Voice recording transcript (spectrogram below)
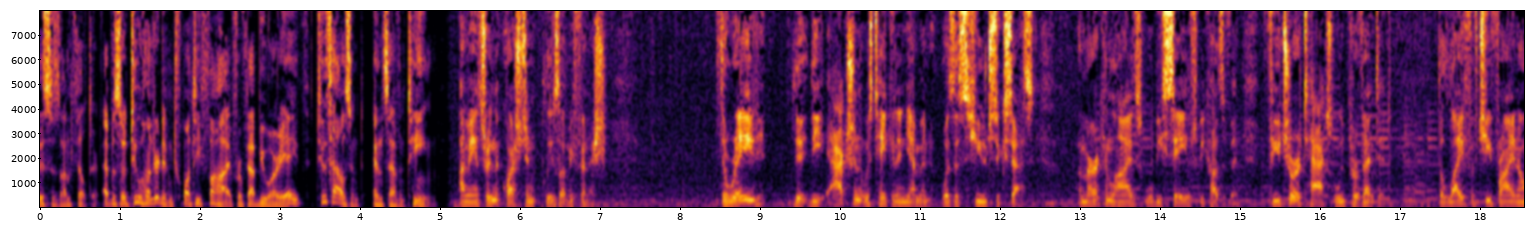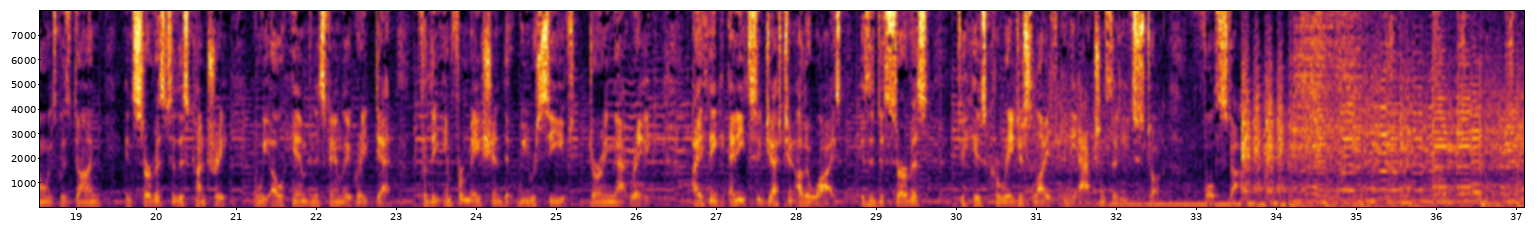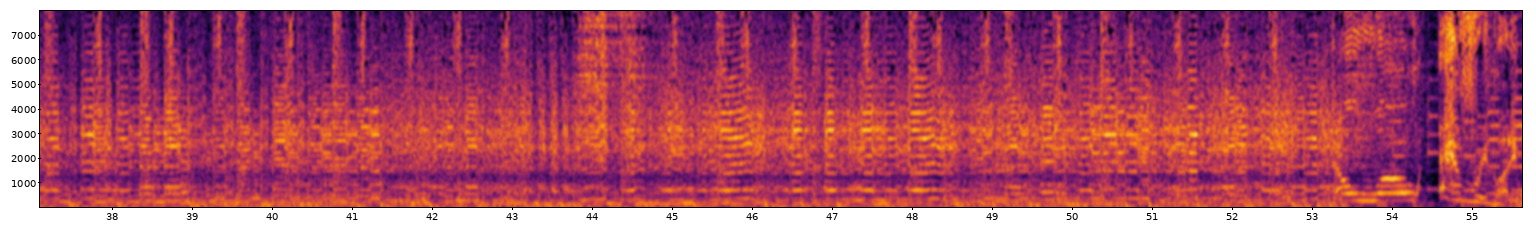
This is Unfiltered, episode 225 for February 8th, 2017. I'm answering the question. Please let me finish. The raid, the, the action that was taken in Yemen was a huge success. American lives will be saved because of it. Future attacks will be prevented. The life of Chief Ryan Owens was done in service to this country, and we owe him and his family a great debt for the information that we received during that raid. I think any suggestion otherwise is a disservice to his courageous life and the actions that he just took. Full stop.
